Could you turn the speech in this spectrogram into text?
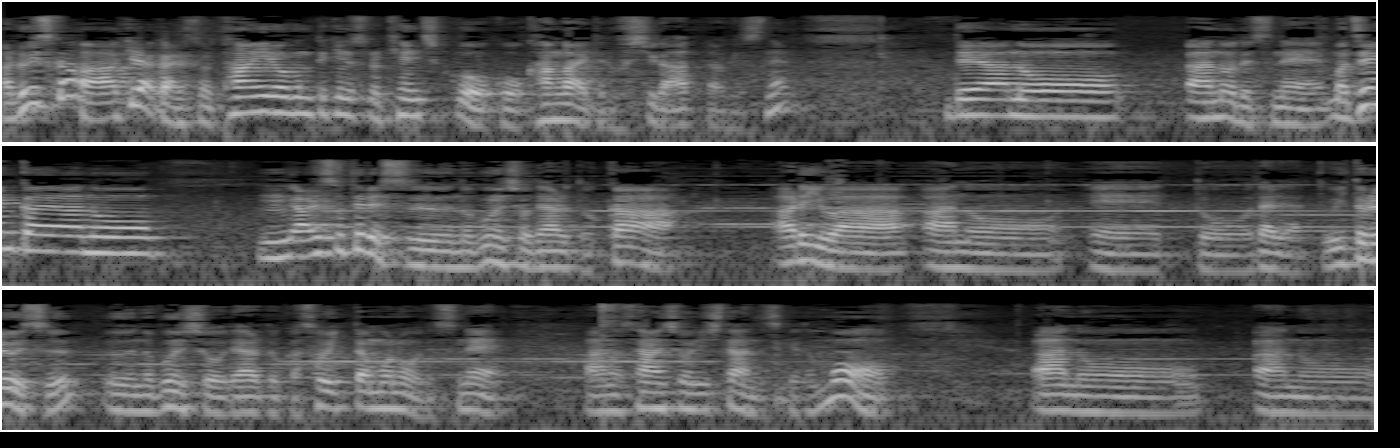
ルイス・カーンは明らかにその単位論的にその建築をこう考えてる節があったわけですね。であのあのですね、まあ、前回あのアリストテレスの文章であるとかあるいはあの、えーっと誰だっけウィトレウスの文章であるとかそういったものをですねあの参照にしたんですけどもあのあの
